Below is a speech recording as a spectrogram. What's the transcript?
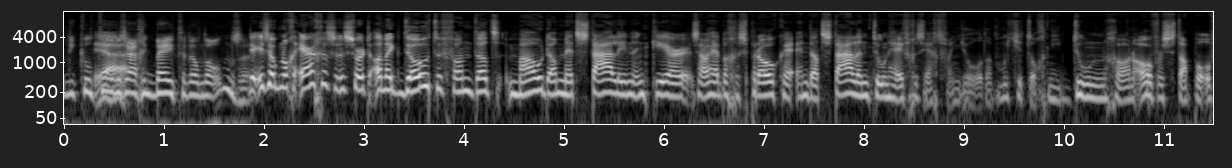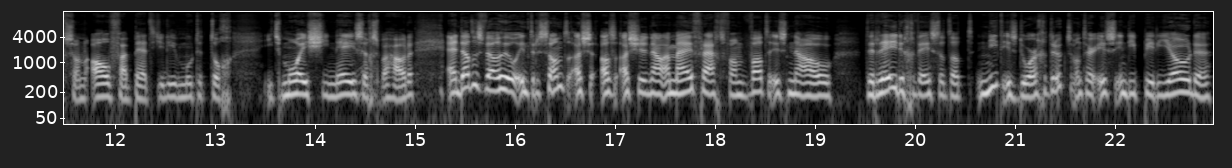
die cultuur ja. is eigenlijk beter dan de onze. Er is ook nog ergens een soort anekdote van dat Mao dan met Stalin een keer zou hebben gesproken. En dat Stalin toen heeft gezegd van, joh, dat moet je toch niet doen. Gewoon overstappen of zo'n alfabet. Jullie moeten toch iets mooi Chinesigs behouden. En dat is wel heel interessant. Als, als, als je nou aan mij vraagt van, wat is nou de reden geweest dat dat niet is doorgedrukt? Want er is in die periode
